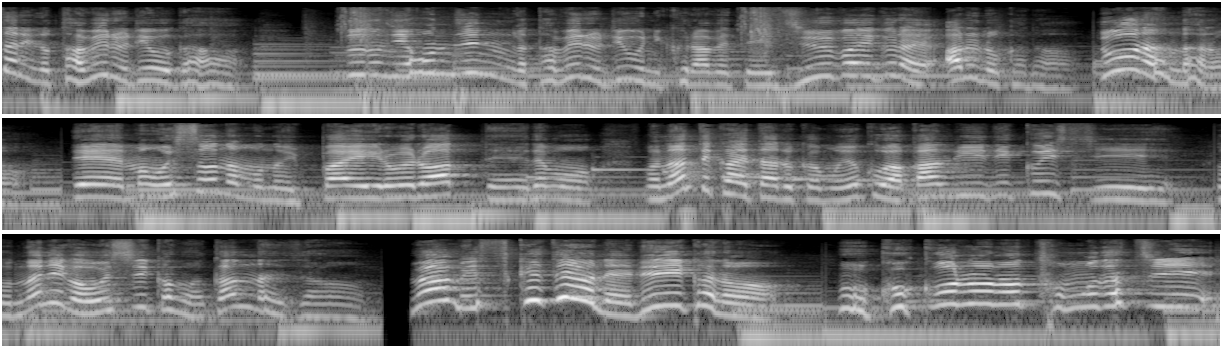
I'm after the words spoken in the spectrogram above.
当たりの食べる量が、通の日本人が食べる量に比べて10倍ぐらいあるのかなどうなんだろうで、まあ美味しそうなものいっぱいいろいろあって、でも、まあなんて書いてあるかもよくわかりにくいし、何が美味しいかもわかんないじゃん。わあ、見つけたよね、リリカの。もう心の友達。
